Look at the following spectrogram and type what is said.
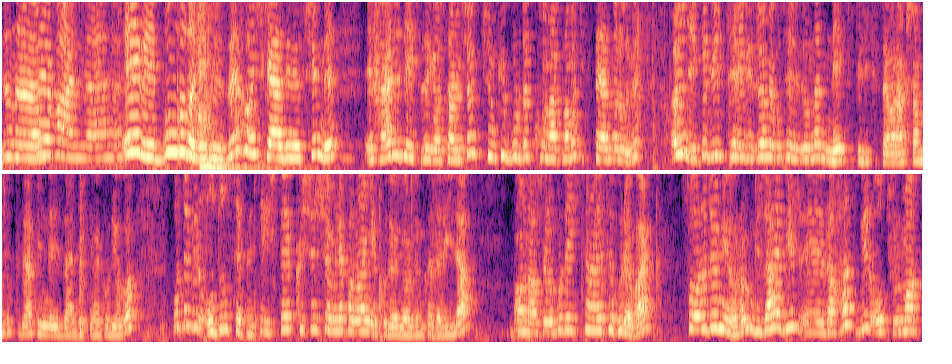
canım. Merhaba anne. Evet, bungalov evimize hoş geldiniz. Şimdi e, her detayı size göstermek istiyorum. Çünkü burada konaklamak isteyenler olabilir. Öncelikle bir televizyon ve bu televizyonda Netflix'te var. Akşam çok güzel filmler izlenecek demek oluyor bu. Burada bir odun sepeti. işte kışın şömine falan yakılıyor gördüğüm kadarıyla. Ondan sonra burada iki tane tabure var. Sonra dönüyorum. Güzel bir, e, rahat bir oturma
